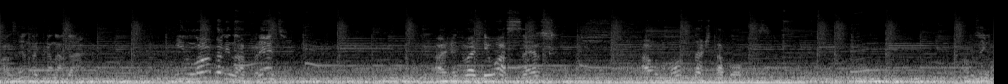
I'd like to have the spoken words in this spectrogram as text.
Fazenda Canadá. E logo ali na frente a gente vai ter o acesso ao Monte das Tabocas. Vamos indo.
